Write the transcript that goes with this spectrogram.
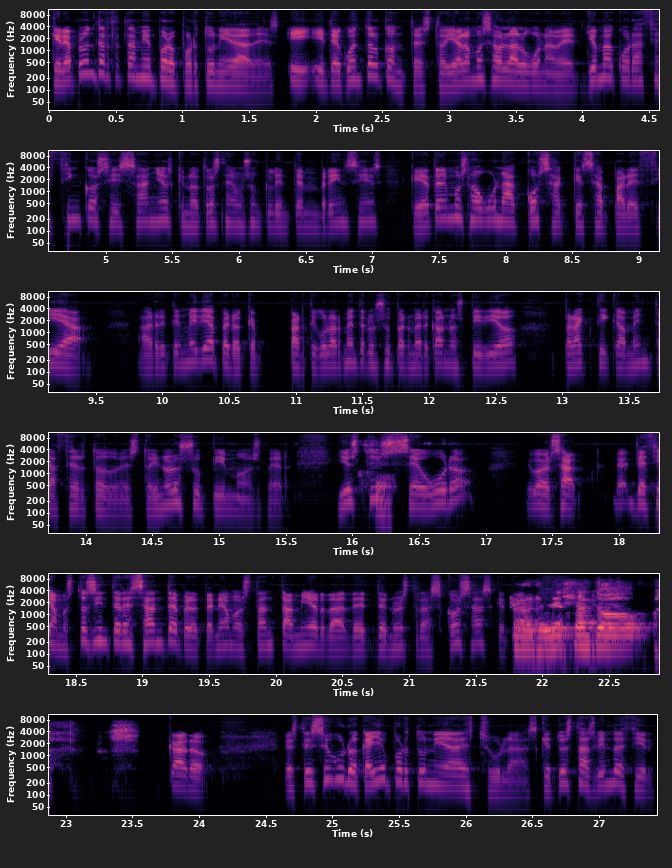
quería preguntarte también por oportunidades y, y, te cuento el contexto, ya lo hemos hablado alguna vez. Yo me acuerdo hace 5 o 6 años que nosotros teníamos un cliente en BrainSense que ya tenemos alguna cosa que se aparecía a retail media, pero que particularmente en un supermercado nos pidió prácticamente hacer todo esto y no lo supimos ver. Yo estoy seguro, o sea, decíamos, esto es interesante, pero teníamos tanta mierda de, de nuestras cosas que... Claro, tenías tanto... Claro, estoy seguro que hay oportunidades chulas que tú estás viendo decir,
